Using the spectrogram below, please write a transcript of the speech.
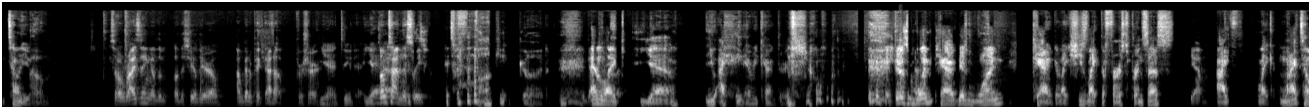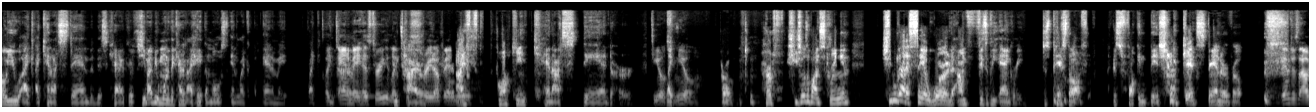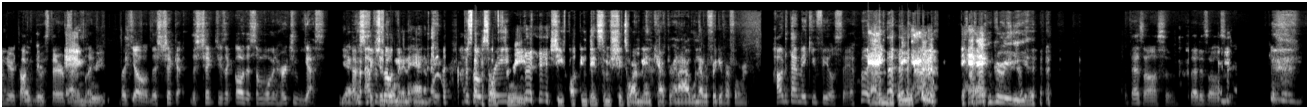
i'm telling you Um, so Rising of the of the Shield Hero. I'm gonna pick that up for sure. Yeah, dude. Yeah. Sometime this it's- week. It's fucking good. And like, about yeah. You I hate every character in the show. there's one character, there's one character, like she's like the first princess. yeah. I like when I tell you I I cannot stand this character. She might be one of the characters I hate the most in like anime. Like Like entirely. anime history, like Entirely. straight up anime. I history. Fucking cannot stand her. Dios like- mío. bro. Her she shows up on screen. She don't gotta say a word. I'm physically angry, just pissed off. This fucking bitch. I can't stand her, bro. Sam just out here talking to his therapist. Like, Angry. like, yo, this chick, this chick, she's like, oh, does some woman hurt you? Yes. Yeah, this Episode- fictional woman in the anime. Episode, Episode three. She fucking did some shit to our main character, and I will never forgive her for it. How did that make you feel, Sam? Angry. Angry. That's awesome. That is awesome.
